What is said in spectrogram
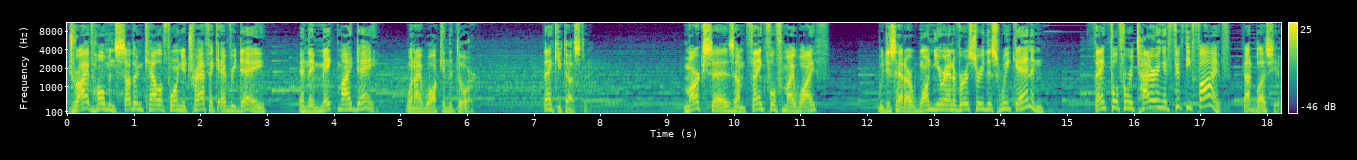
Drive home in Southern California traffic every day, and they make my day when I walk in the door. Thank you, Dustin. Mark says, I'm thankful for my wife. We just had our one year anniversary this weekend, and Thankful for retiring at 55. God bless you.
